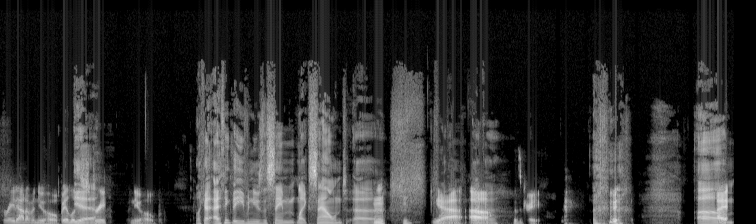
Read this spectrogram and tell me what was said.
Straight out of A New Hope. It looks Yeah. straight out of A New Hope. Like I, I think they even use the same like sound. Uh, Mhm. Yeah, uh, like That's great. um,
